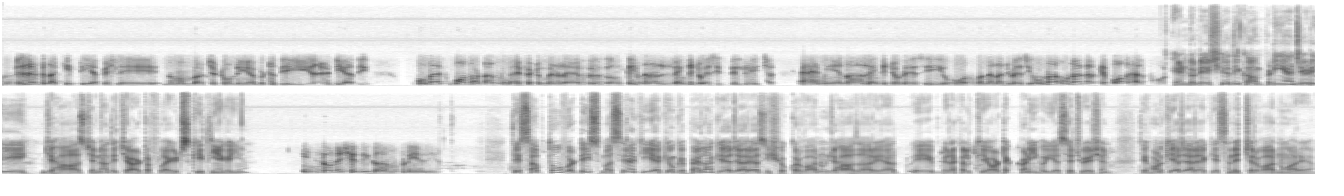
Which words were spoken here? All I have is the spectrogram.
ਵਿਜ਼ਿਟ ਕੀਤੀ ਹੈ ਪਿਛਲੇ ਨਵੰਬਰ 'ਚ ਟੋਨੀ ਅਬਟ ਦੀ ਇੰਡੀਆ ਦੀ ਉਹਦਾ ਇੱਕ ਬਹੁਤ ਵੱਡਾ ਬੈਨੀਫਿਟ ਮਿਲ ਰਿਹਾ ਹੈ ਕਿਉਂਕਿ ਕਈ ਨਾਲ ਲਿੰਕ ਜੁੜੇ ਸੀ ਦਿੱਲੀ 'ਚ ਐਮਏ ਨਾਲ ਲਿੰਕ ਜੁੜੇ ਸੀ ਹੋਰ ਬੰਦੇ ਨਾਲ ਜੁੜੇ ਸੀ ਉਹਨਾਂ ਉਹਨਾਂ ਕਰਕੇ ਬਹੁਤ ਹੈਲਪ ਹੋ ਇੰਡੋਨੇਸ਼ੀਆ ਦੀ ਕੰਪਨੀ ਆ ਜਿਹੜੀ ਜਹਾਜ਼ ਜਿਨ੍ਹਾਂ ਦੇ ਚਾਰਟਰ ਫਲਾਈਟਸ ਕੀਤੀਆਂ ਗਈਆਂ? ਇੰਡੋਨੇਸ਼ੀਆ ਦੀ ਕੰਪਨੀ ਹੈ ਜੀ। ਤੇ ਸਭ ਤੋਂ ਵੱਡੀ ਸਮੱਸਿਆ ਕੀ ਹੈ ਕਿਉਂਕਿ ਪਹਿਲਾਂ ਕਿਹਾ ਜਾ ਰਿਹਾ ਸੀ ਸ਼ੁੱਕਰਵਾਰ ਨੂੰ ਜਹਾਜ਼ ਆ ਰਿਹਾ ਇਹ ਮੇਰਾ ਖਿਆਲ ਕਿਓਟਿਕ ਬਣੀ ਹੋਈ ਹੈ ਸਿਚੁਏਸ਼ਨ ਤੇ ਹੁਣ ਕਿਹਾ ਜਾ ਰਿਹਾ ਕਿ ਸਨਿਚਰਵਾਰ ਨੂੰ ਆ ਰਿਹਾ।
